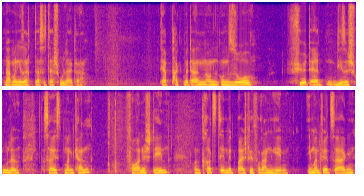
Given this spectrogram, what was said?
Und dann hat man gesagt, das ist der Schulleiter. Er packt mit an und, und so führt er diese Schule. Das heißt, man kann vorne stehen und trotzdem mit Beispiel vorangehen. Niemand wird sagen,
